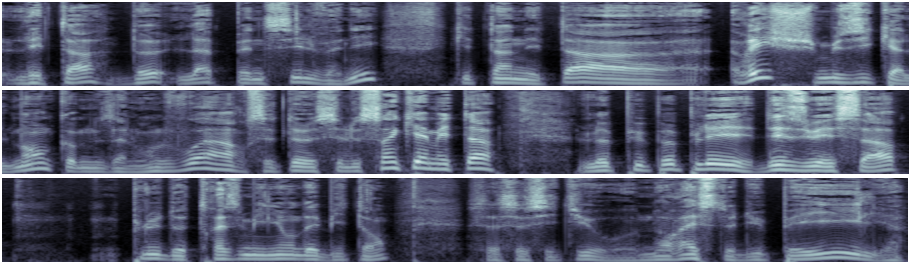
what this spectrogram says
l'État de la Pennsylvanie, qui est un État riche musicalement, comme nous allons le voir. C'est le cinquième État le plus peuplé des USA, plus de 13 millions d'habitants. Ça se situe au nord-est du pays. Il y a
